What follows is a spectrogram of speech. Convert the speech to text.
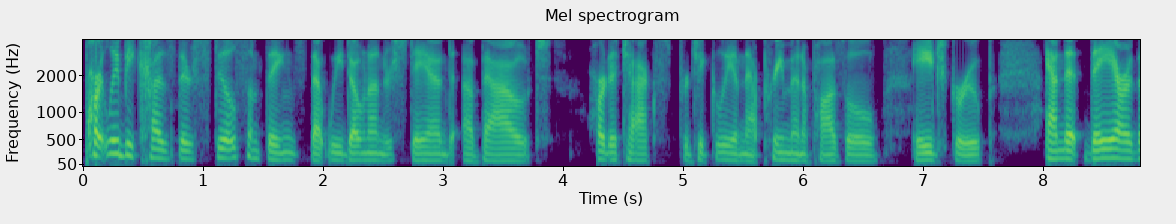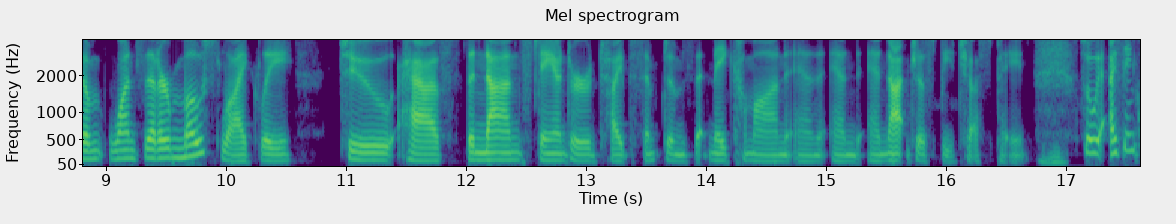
partly because there's still some things that we don't understand about heart attacks, particularly in that premenopausal age group, and that they are the ones that are most likely to have the non-standard type symptoms that may come on and and and not just be chest pain. Mhm. So I think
